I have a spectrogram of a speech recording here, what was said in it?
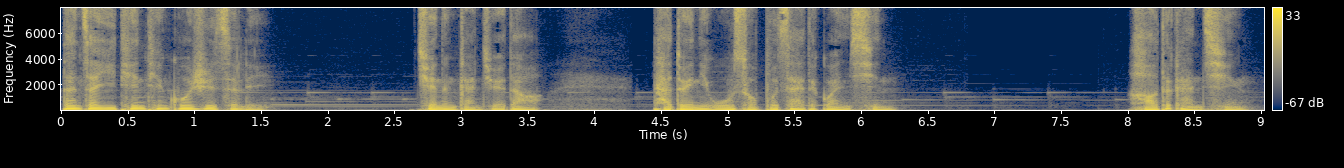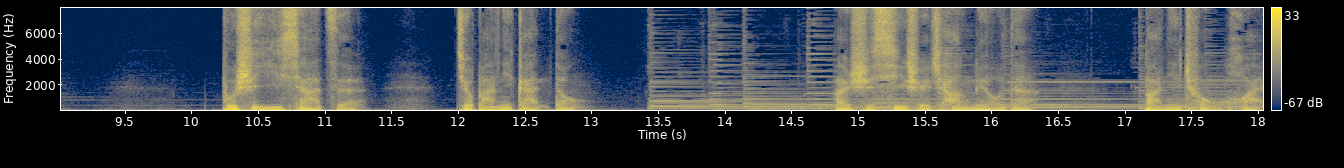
但在一天天过日子里，却能感觉到他对你无所不在的关心。好的感情，不是一下子就把你感动，而是细水长流的把你宠坏。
